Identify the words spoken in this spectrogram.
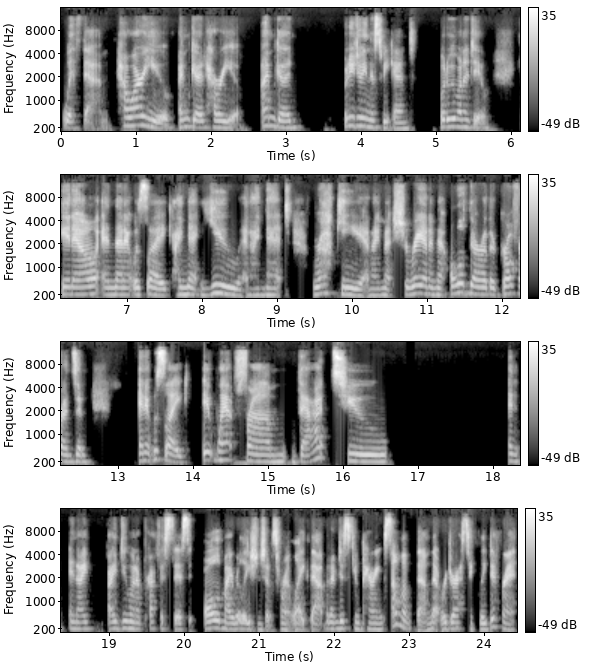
with them. How are you? I'm good. How are you? I'm good. What are you doing this weekend? what do we want to do? You know? And then it was like, I met you and I met Rocky and I met Sheree and I met all of their other girlfriends. And, and it was like, it went from that to, and, and I, I do want to preface this. All of my relationships weren't like that, but I'm just comparing some of them that were drastically different.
